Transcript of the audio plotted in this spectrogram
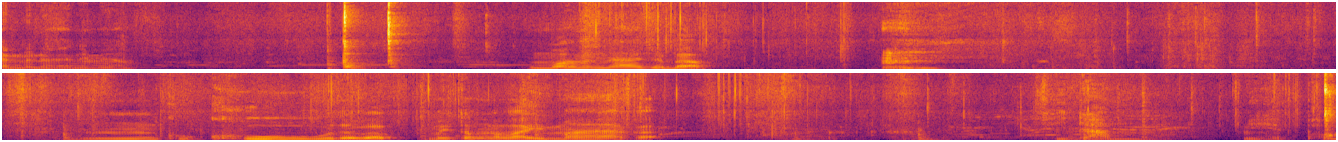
นด์ไปหน่อยนี่ไม่เอา ผมว่ามันน่าจะแบบอืมคูลๆแต่แบบไม่ต้องอะไรมากอะสีดำมีเหตุผล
